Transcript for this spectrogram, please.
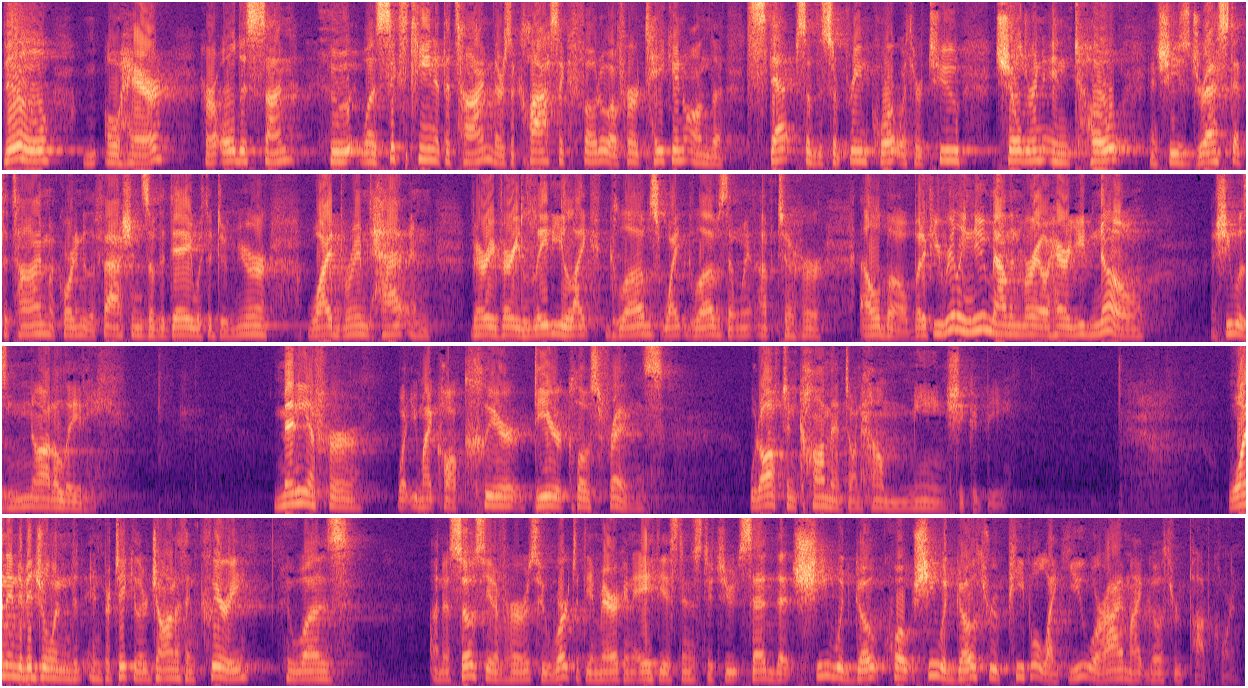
Bill O'Hare, her oldest son, who was 16 at the time. There's a classic photo of her taken on the steps of the Supreme Court with her two children in tow, and she's dressed at the time, according to the fashions of the day, with a demure, wide brimmed hat and very, very ladylike gloves, white gloves that went up to her elbow. But if you really knew Madalyn Murray O'Hair, you'd know that she was not a lady. Many of her, what you might call clear, dear, close friends, would often comment on how mean she could be. One individual in, in particular, Jonathan Cleary, who was an associate of hers who worked at the American Atheist Institute said that she would go, quote, she would go through people like you or I might go through popcorn.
